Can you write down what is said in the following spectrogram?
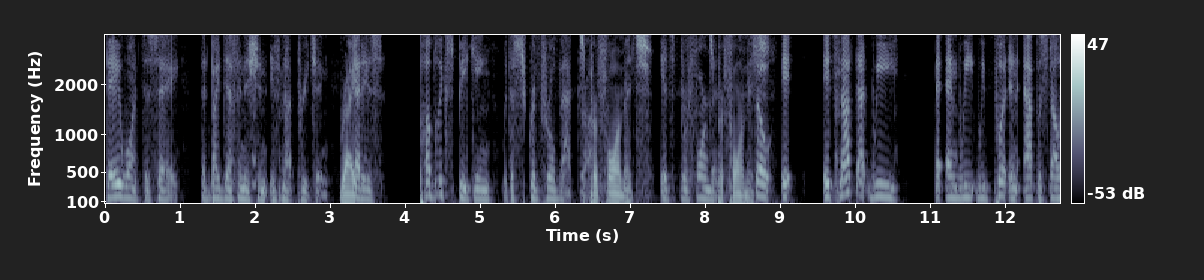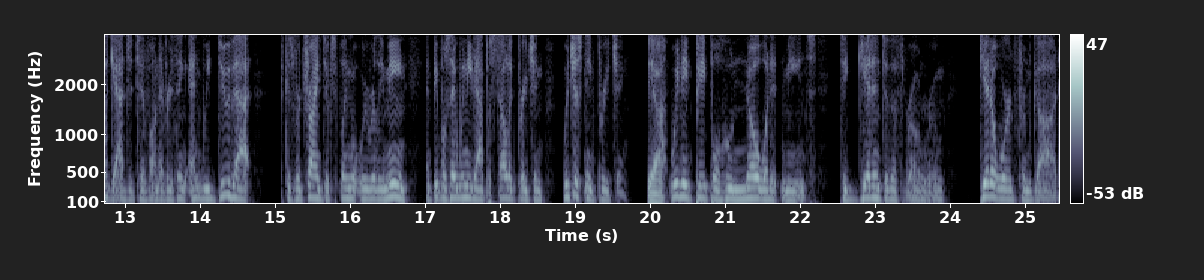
they want to say, that by definition is not preaching. Right. That is public speaking with a scriptural backdrop. it's performance. it's performance. It's performance. So it it's not that we and we we put an apostolic adjective on everything, and we do that because we're trying to explain what we really mean. And people say we need apostolic preaching. We just need preaching. yeah. We need people who know what it means to get into the throne room, get a word from God,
